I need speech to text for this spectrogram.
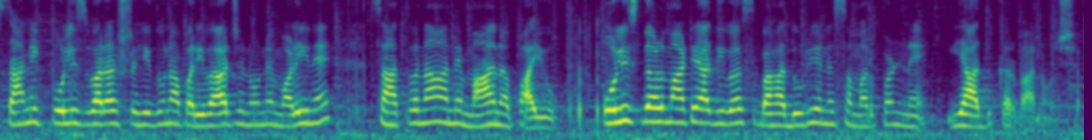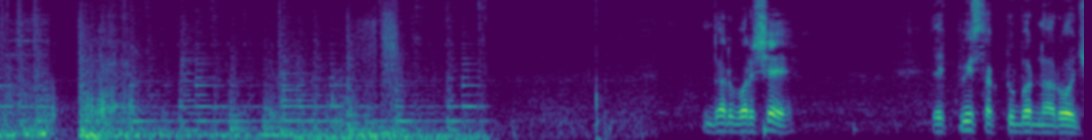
સ્થાનિક પોલીસ દ્વારા શહીદોના પરિવારજનોને મળીને સાંત્વના અને માન અપાયું. પોલીસ દળ માટે આ દિવસ બહાદુરી અને સમર્પણને યાદ કરવાનો છે. દર વર્ષે એકવીસ ઓક્ટોબરના રોજ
